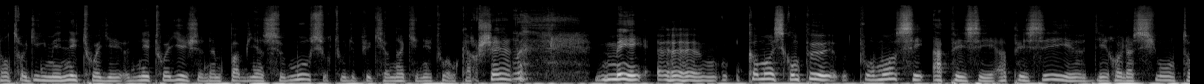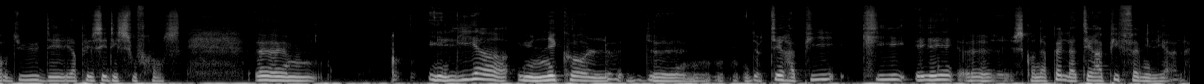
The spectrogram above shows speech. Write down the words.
entre guillemets, nettoyer? Nettoyer, je n'aime pas bien ce mot, surtout depuis qu'il y en a qui nettoient au karcher. Mais comment est-ce qu'on peut, pour moi, c'est apaiser, apaiser des relations tendues, apaiser des souffrances il y a une école de, thérapie qui est euh, ce qu'on appelle la thérapie familiale,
